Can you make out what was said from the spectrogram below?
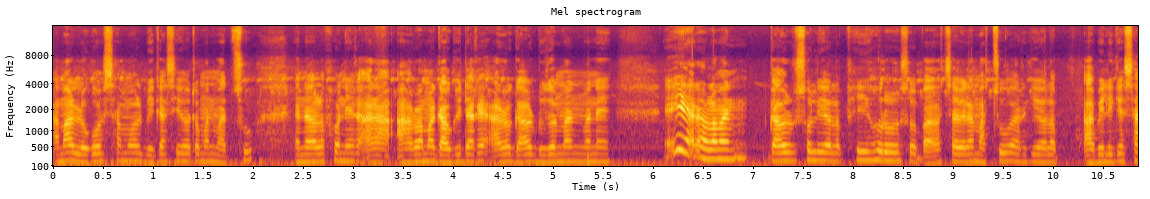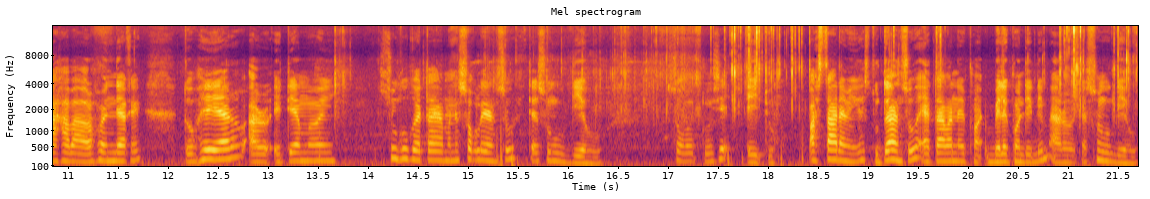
আমাৰ লগৰ চামল বিকাশ সিহঁতক মানে মাতছোঁ, এনে অলপ ধুনীয়াকৈ আৰু- আমাৰ গাঁওকেইটাকে আৰু গাঁৱৰ দুজনমান মানে এই আৰু অলপমান গাঁৱৰ চলি অলপ সেই সৰু বাচ্চাবিলাক মাতছোঁ আৰু কি অলপ আবেলিকৈ চাহ খাবা আৰু সন্ধিয়াকৈ। তো সেয়ে আৰু আৰু এতিয়া মই চুকুক এটা মানে চকলেট আনিছোঁ, এতিয়া চুকুক দি আহোঁ। চকলেটটো হৈছে এইটো, পাঁচটা গাইছ দুটা আনিছোঁ, এটা মানে বেলেগ ভণ্টিক দিম আৰু এটা চুকুক দি আহোঁ।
